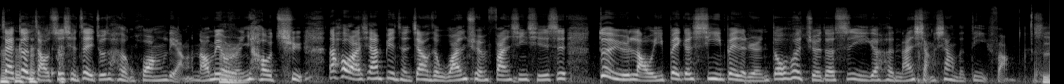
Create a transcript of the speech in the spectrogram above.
在更早之前这里就是很荒凉，然后没有人要去。那后来现在变成这样子，完全翻新，其实是对于老一辈跟新一辈的人都会觉得是一个很难想象的地方。是，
